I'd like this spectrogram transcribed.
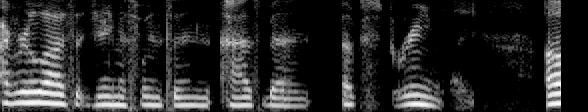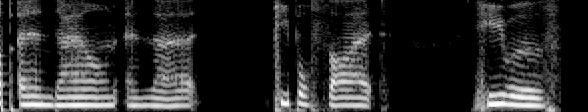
I realize that Jameis Winston has been extremely up and down, and that people thought he was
